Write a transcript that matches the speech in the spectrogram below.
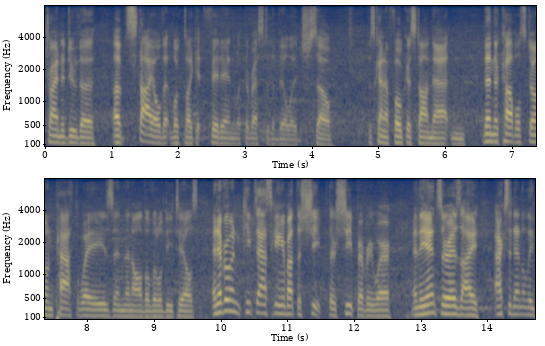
trying to do the uh, style that looked like it fit in with the rest of the village. So just kind of focused on that, and then the cobblestone pathways, and then all the little details. And everyone keeps asking about the sheep. There's sheep everywhere, and the answer is I accidentally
